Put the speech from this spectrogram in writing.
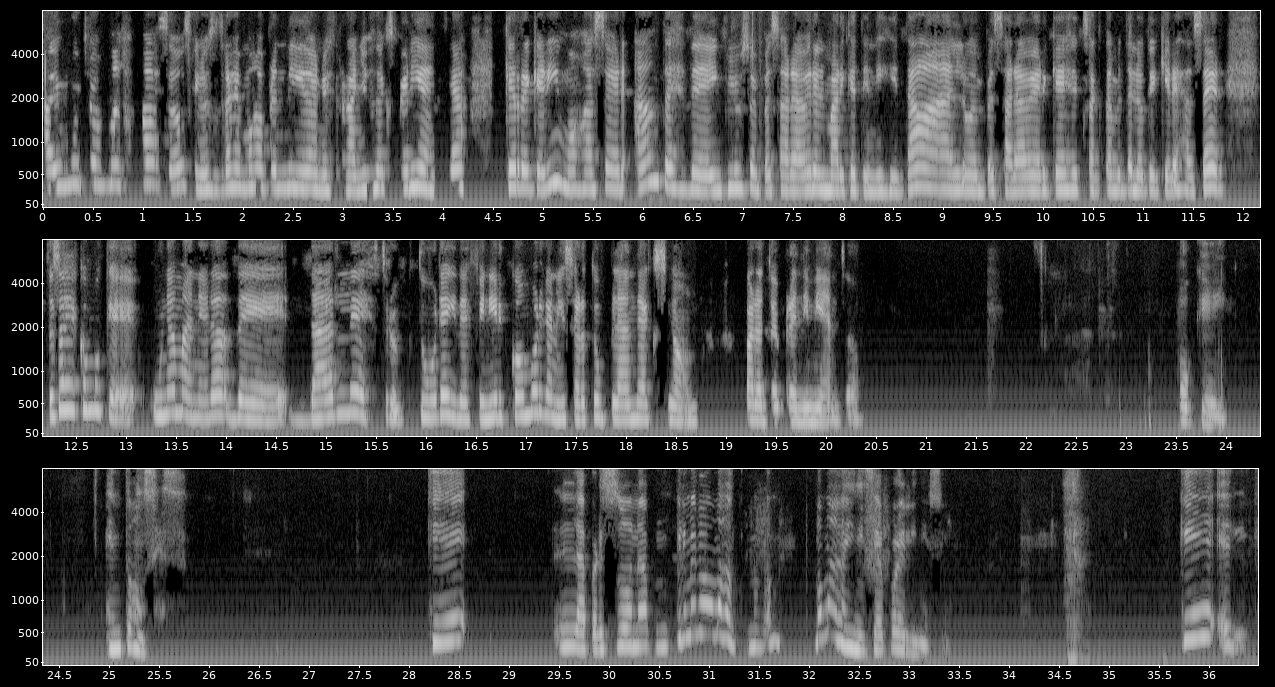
hay muchos más pasos que nosotras hemos aprendido en nuestros años de experiencia que requerimos hacer antes de incluso empezar a ver el marketing digital o empezar a ver qué es exactamente lo que quieres hacer. Entonces es como que una manera de darle estructura y definir cómo organizar tu plan de acción para tu emprendimiento. Ok, entonces, que la persona, primero vamos a, vamos a iniciar por el inicio. Que el,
